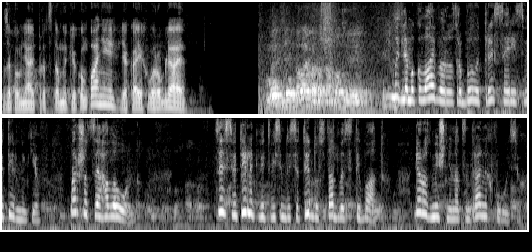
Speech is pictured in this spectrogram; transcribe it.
запевняють представники компанії, яка їх виробляє. Мы для Николаева разработали Ми для Миколаєва розробили три серії світильників. Перша це Галеон. Цей світильник від 80 до 120 Вт для розміщення на центральних вулицях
